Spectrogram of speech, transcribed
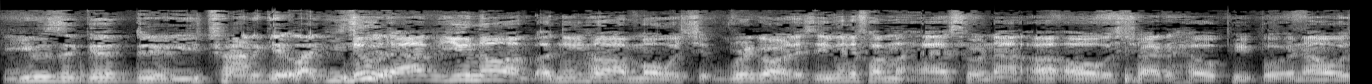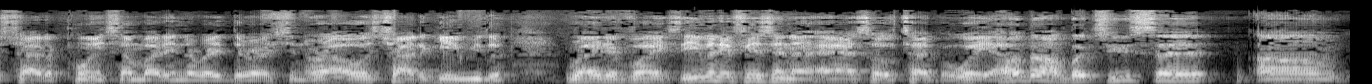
You was a good dude. You trying to get like you dude. said. I'm, you know, I'm, you know, I'm always, regardless, even if I'm an asshole or not, I always try to help people, and I always try to point somebody in the right direction, or I always try to give you the right advice, even if it's in an asshole type of way. I- Hold on, but you said um,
